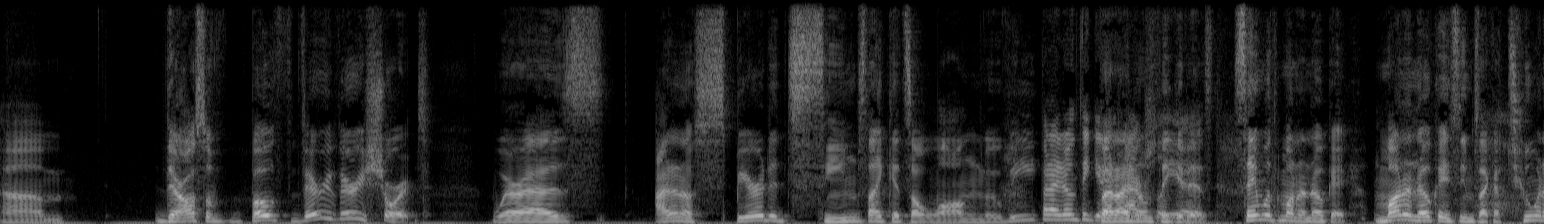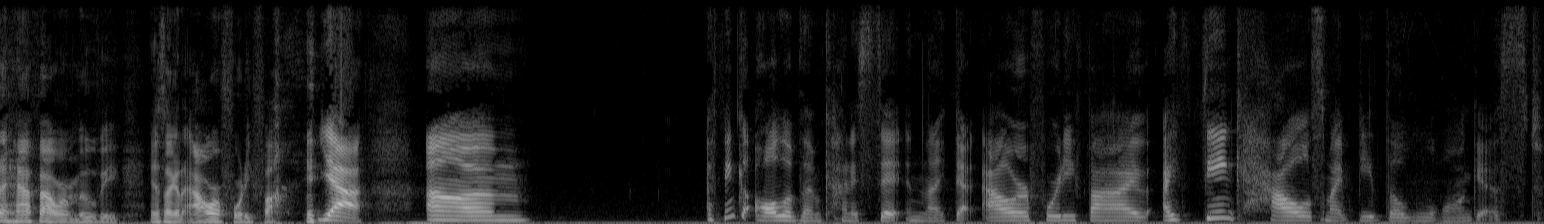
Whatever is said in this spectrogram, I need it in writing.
Um, they're also both very very short, whereas I don't know, Spirited seems like it's a long movie, But I don't think it but I don't think it is. is. Same with Mononoke. Mononoke seems like a two and a half hour movie, and it's like an hour forty five. yeah. Um I think all of them kind of sit in like that hour 45. I think Howl's might be the longest.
